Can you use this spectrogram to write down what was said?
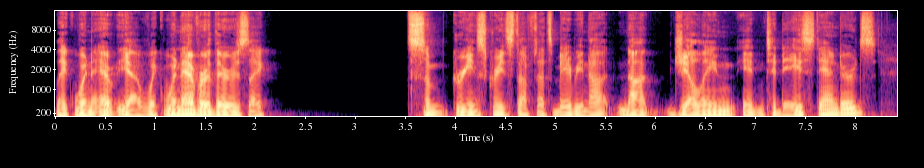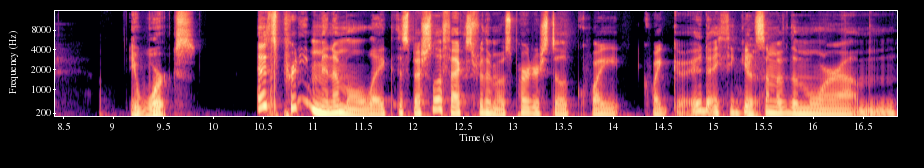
like whenever yeah like whenever there's like some green screen stuff that's maybe not not gelling in today's standards it works And it's pretty minimal. Like the special effects for the most part are still quite quite good. I think it's Yeah. some of the more um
